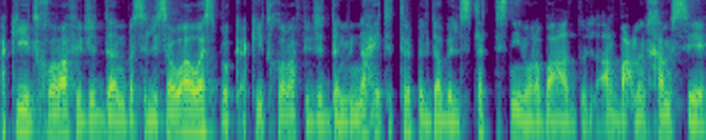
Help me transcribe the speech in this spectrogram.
أكيد خرافي جدا بس اللي سواه ويستبروك أكيد خرافي جدا. من ناحية ال triple doubles ثلاث سنين ورا بعض والاربع من خمسة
